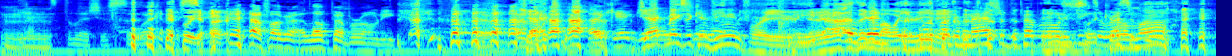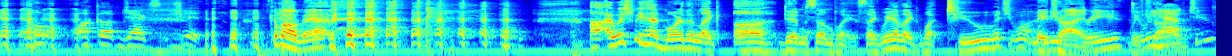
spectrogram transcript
mm-hmm. yeah, it's delicious. So what can I. We say? are. Fuck it, I love pepperoni. Jack, I can't Jack that makes it shit out. convenient for you. He You, know, you don't have to think man. about what you're eating. Motherfucker mastered the pepperoni He's pizza like, recipe. On." Don't fuck up Jack's shit. Come on, man. Uh, I wish we had more than like a dim sum place. Like we have like what two? Which one? Maybe We tried. three. We Do we tried. have two?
